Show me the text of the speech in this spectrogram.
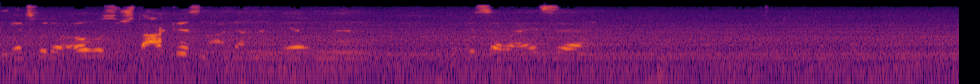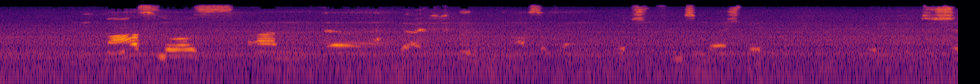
Und jetzt, wo der Euro so stark ist und alle anderen Währungen gewisserweise maßlos an, äh, ja, ich kann maßlos an britischen Film zum Beispiel, wo die britische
